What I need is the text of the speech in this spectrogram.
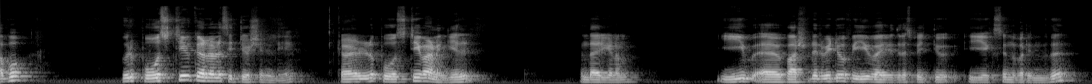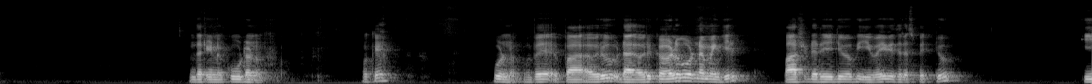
അപ്പോൾ ഒരു പോസിറ്റീവ് കേളുള്ള സിറ്റുവേഷനിൽ കേളിൽ പോസിറ്റീവ് ആണെങ്കിൽ എന്തായിരിക്കണം? ഈ partial derivative of E Y with respect to E X എന്ന് പറയുന്നത് എന്തായിരിക്കണം? കൂടണം. ഓക്കെ? കൂടണം. അപ്പോൾ ഒരു ഒരു കേൾ കൂടണമെങ്കിൽ partial derivative of E Y with respect to ഈ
